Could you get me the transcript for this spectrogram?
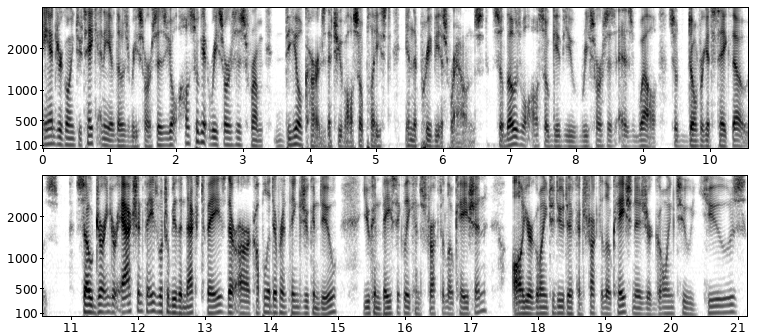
and you're going to take any of those resources. You'll also get resources from deal cards that you've also placed in the previous rounds. So those will also give you resources as well. So don't forget to take those. So during your action phase, which will be the next phase, there are a couple of different things you can do. You can basically construct a location. All you're going to do to construct a location is you're going to use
